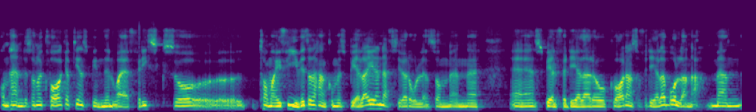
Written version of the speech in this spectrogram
om Henderson har kvar kaptensbindeln och är frisk så eh, tar man ju för givet att han kommer spela i den defensiva rollen som en, eh, spelfördelare och vara den som fördelar bollarna. Men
